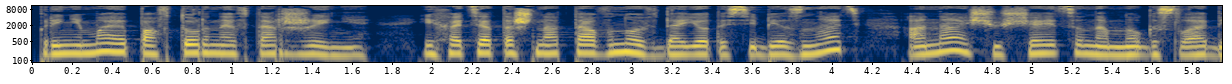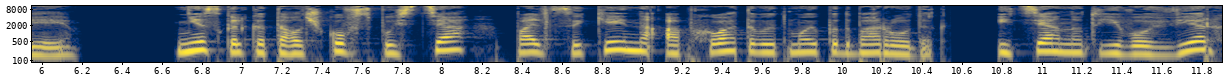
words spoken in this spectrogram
принимая повторное вторжение, и хотя тошнота вновь дает о себе знать, она ощущается намного слабее. Несколько толчков спустя пальцы Кейна обхватывают мой подбородок, и тянут его вверх,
